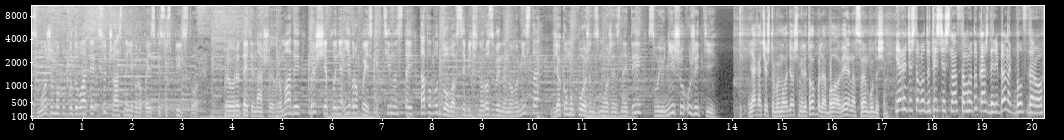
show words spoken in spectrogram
зможемо побудувати сучасне європейське суспільство. В пріоритеті нашої громади прищеплення європейських цінностей та побудова всебічно розвиненого міста, в якому кожен зможе знайти свою нішу у житті. Я хочу, чтобы молодежь Мелитополя была уверена в своем будущем. Я хочу, чтобы в 2016 году каждый ребенок был здоров.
